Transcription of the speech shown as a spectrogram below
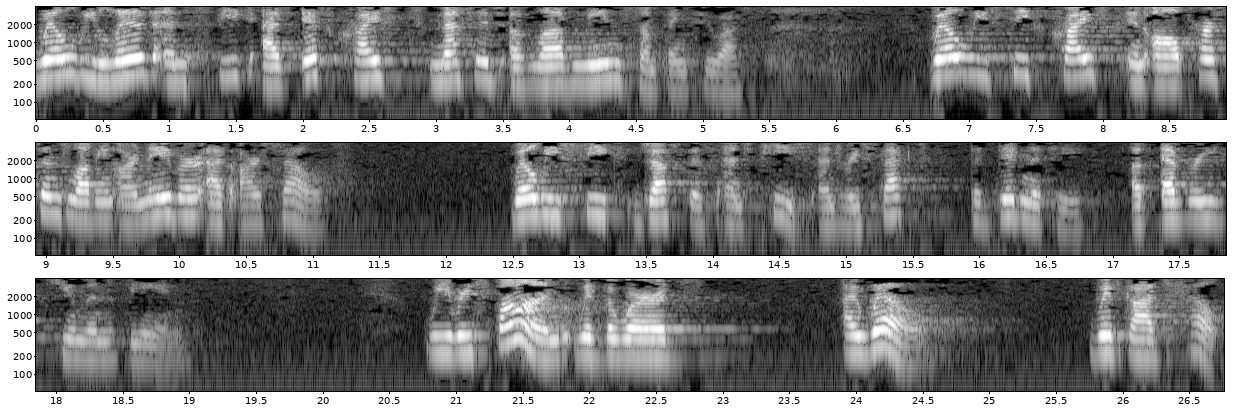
Will we live and speak as if Christ's message of love means something to us? Will we seek Christ in all persons, loving our neighbor as ourselves? Will we seek justice and peace and respect the dignity of every human being? We respond with the words, I will, with God's help.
